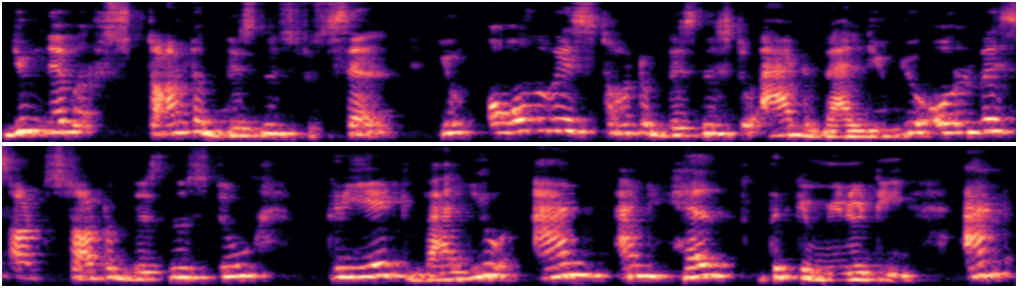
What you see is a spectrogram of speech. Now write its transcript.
you never start a business to sell. You always start a business to add value. You always start, start a business to create value and, and help the community. And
